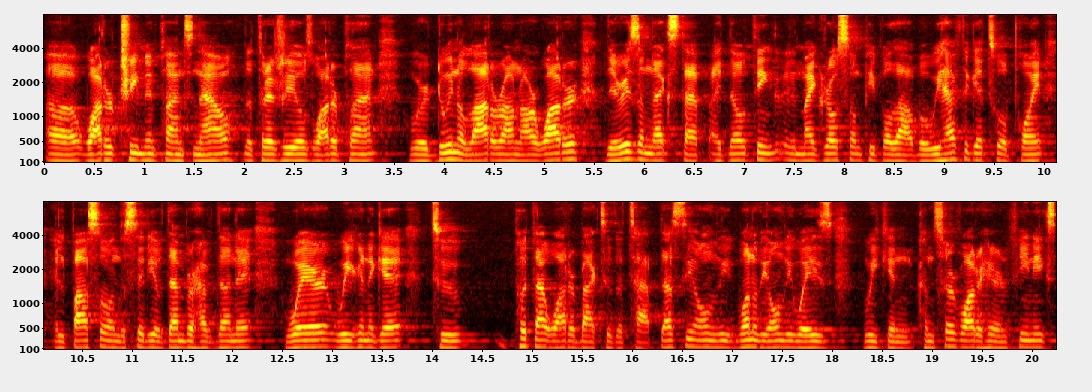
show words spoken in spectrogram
uh, water treatment plants now, the Tres Rios water plant. We're doing a lot around our water. There is a next step. I don't think it might grow some people out, but we have to get to a point. El Paso and the city of Denver have done it where we're going to get to put that water back to the tap. That's the only one of the only ways we can conserve water here in Phoenix.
